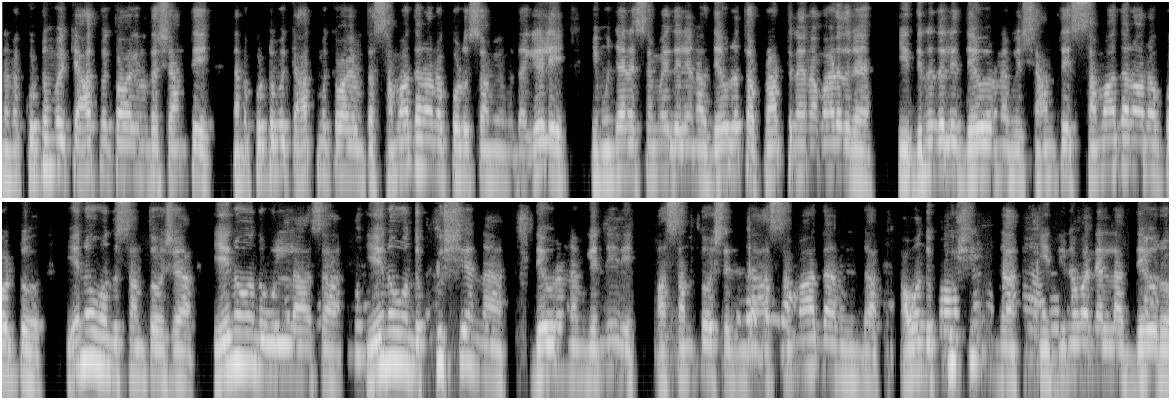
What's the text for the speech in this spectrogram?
ನನ್ನ ಕುಟುಂಬಕ್ಕೆ ಆತ್ಮಿಕವಾಗಿರುವಂತಹ ಶಾಂತಿ ನನ್ನ ಕುಟುಂಬಕ್ಕೆ ಆತ್ಮಿಕವಾಗಿರುವಂತಹ ಸಮಾಧಾನವನ್ನು ಕೊಡು ಸ್ವಾಮಿ ಎಂಬುದಾಗಿ ಹೇಳಿ ಈ ಮುಂಜಾನೆ ಸಮಯದಲ್ಲಿ ನಾವು ದೇವ್ರ ಹತ್ರ ಪ್ರಾರ್ಥನೆಯನ್ನ ಮಾಡಿದ್ರೆ ಈ ದಿನದಲ್ಲಿ ದೇವರು ನಮಗೆ ಶಾಂತಿ ಸಮಾಧಾನವನ್ನು ಕೊಟ್ಟು ಏನೋ ಒಂದು ಸಂತೋಷ ಏನೋ ಒಂದು ಉಲ್ಲಾಸ ಏನೋ ಒಂದು ಖುಷಿಯನ್ನ ದೇವರು ನಮ್ಗೆ ನೀಡಿ ಆ ಸಂತೋಷದಿಂದ ಆ ಸಮಾಧಾನದಿಂದ ಆ ಒಂದು ಖುಷಿಯಿಂದ ಈ ದಿನವನ್ನೆಲ್ಲ ದೇವರು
